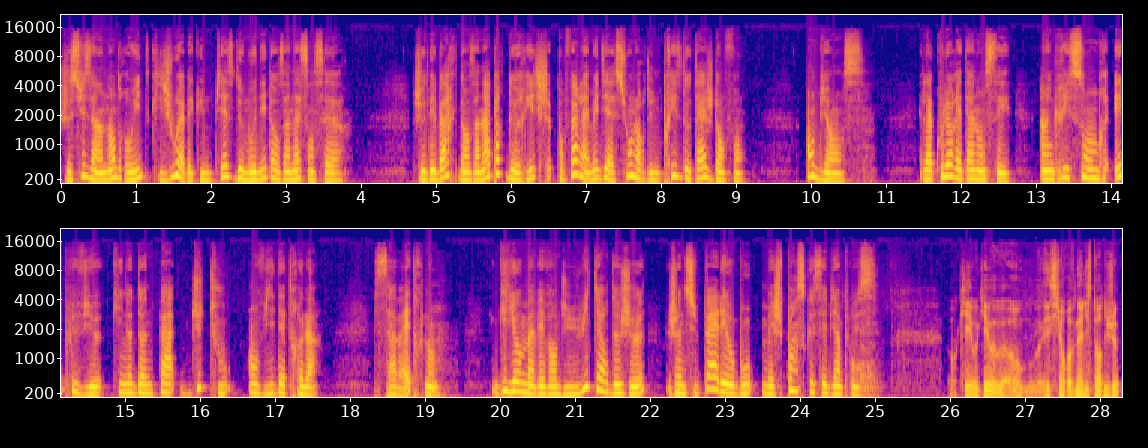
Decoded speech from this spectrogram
Je suis un androïde qui joue avec une pièce de monnaie dans un ascenseur. Je débarque dans un appart de riche pour faire la médiation lors d'une prise d'otage d'enfants. Ambiance. La couleur est annoncée, un gris sombre et pluvieux qui ne donne pas du tout envie d'être là. Ça va être long. Guillaume m'avait vendu 8 heures de jeu, je ne suis pas allé au bout, mais je pense que c'est bien plus. Ok, ok. Euh, et si on revenait à l'histoire du jeu?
